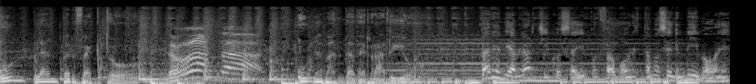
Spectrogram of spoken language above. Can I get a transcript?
Un plan perfecto. ratas. Una banda de radio. Paren de hablar, chicos, ahí, por favor. Estamos en vivo, ¿eh?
